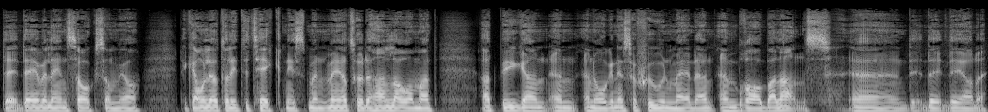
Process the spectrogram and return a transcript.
det, det, är väl en sak som jag, det kan väl låta lite tekniskt, men, men jag tror det handlar om att, att bygga en, en, en organisation med en, en bra balans. Det, det, det, gör det.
